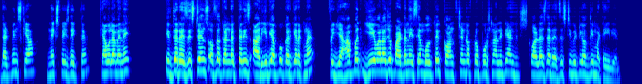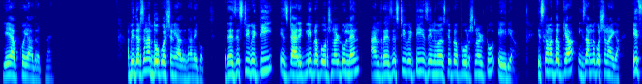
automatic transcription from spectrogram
that means क्या? नेक्स्ट पेज देखते हैं। क्या बोला मैंने? If the resistance of the conductor is R ये भी आपको करके रखना है। तो यहाँ पर ये वाला जो पैटर्न है, इसे हम बोलते हैं constant of proportionality and it's called as the resistivity of the material ये आपको याद रखना है। अब इधर से ना दो क्वेश्चन याद रखना देखो। Resistivity is directly proportional to length and resistivity is inversely proportional to area इसका मतलब क्या एग्ज़ाम में क्वेश्चन आएगा if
